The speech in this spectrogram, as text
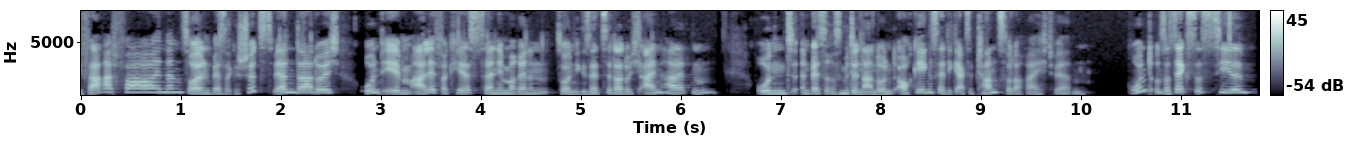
Die Fahrradfahrerinnen sollen besser geschützt werden dadurch und eben alle Verkehrsteilnehmerinnen sollen die Gesetze dadurch einhalten und ein besseres Miteinander und auch gegenseitige Akzeptanz soll erreicht werden. Und unser sechstes Ziel,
